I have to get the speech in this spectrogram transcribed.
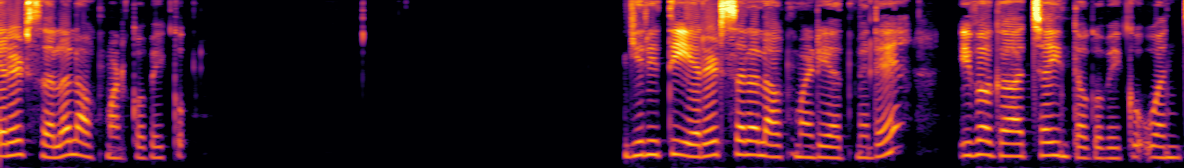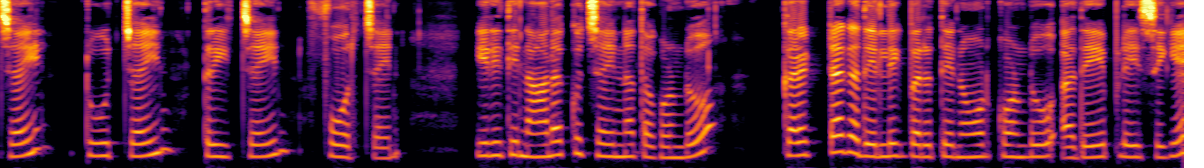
ಎರಡು ಸಲ ಲಾಕ್ ಮಾಡ್ಕೋಬೇಕು. ಈ ರೀತಿ ಎರಡು ಸಲ ಲಾಕ್ ಮಾಡಿ ಆದಮೇಲೆ ಇವಾಗ ಚೈನ್ ತಗೋಬೇಕು. One chain two chain three chain four chain ಈ ರೀತಿ ನಾಲ್ಕು ಚೈನ್ನ ತಗೊಂಡು ಕರೆಕ್ಟಾಗಿ ಅದು ಎಲ್ಲಿಗೆ ಬರುತ್ತೆ ನೋಡಿಕೊಂಡು ಅದೇ ಪ್ಲೇಸಿಗೆ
